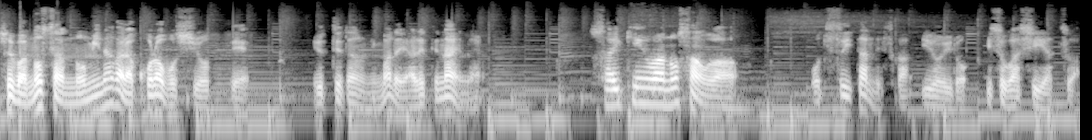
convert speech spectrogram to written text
そういえば、のさん飲みながらコラボしようって言ってたのに、まだやれてないね。最近はのさんは落ち着いたんですか？いろいろ。忙しいやつは。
